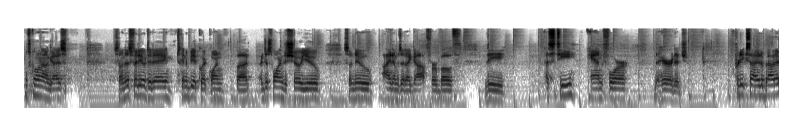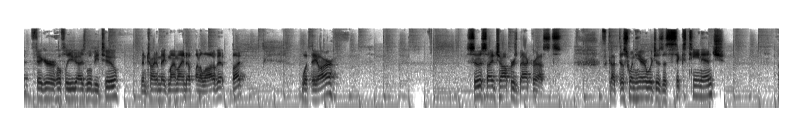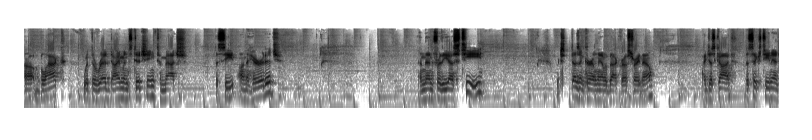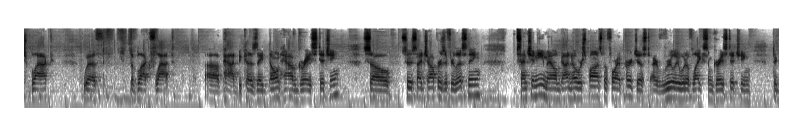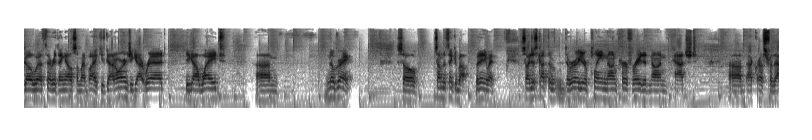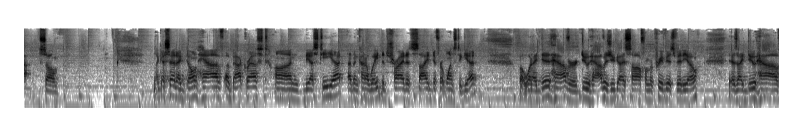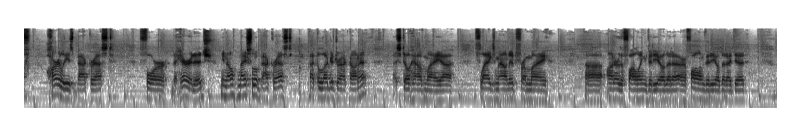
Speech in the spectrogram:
What's going on guys? So in this video today, it's gonna be a quick one, but I just wanted to show you some new items that I got for both the ST and for the Heritage. Pretty excited about it. Figure hopefully you guys will be too. Been trying to make my mind up on a lot of it, but what they are, Siouxicide Choppers backrests. I've got this one here, which is a 16 inch uh, black with the red diamond stitching to match the seat on the Heritage. And then for the ST, which doesn't currently have a backrest right now, I just got the 16 inch black with the black flat uh, pad because they don't have gray stitching. So Siouxicide Choppers, if you're listening, sent you an email, got no response before I purchased. I really would have liked some gray stitching to go with everything else on my bike. You've got orange, you got red, you got white, um, no gray. So something to think about. But anyway, so I just got the, the regular plain non-perforated, non-hatched uh, backrest for that. So like I said, I don't have a backrest on the ST yet. I've been kind of waiting to try to decide different ones to get. But what I did have or do have, as you guys saw from a previous video, is I do have Harley's backrest for the Heritage. You know, nice little backrest. Got the luggage rack on it. I still have my uh, flags mounted from my uh, Honor the Following video that I, or Fallen video that I did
